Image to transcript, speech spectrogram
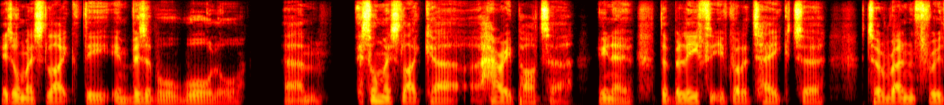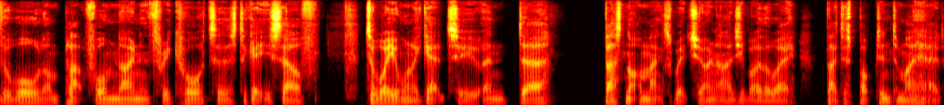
is almost like the invisible wall, or um, it's almost like uh, Harry Potter. You know, the belief that you've got to take to to run through the wall on platform nine and three quarters to get yourself to where you want to get to. And uh, that's not a Max Witcher analogy, by the way. That just popped into my head.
